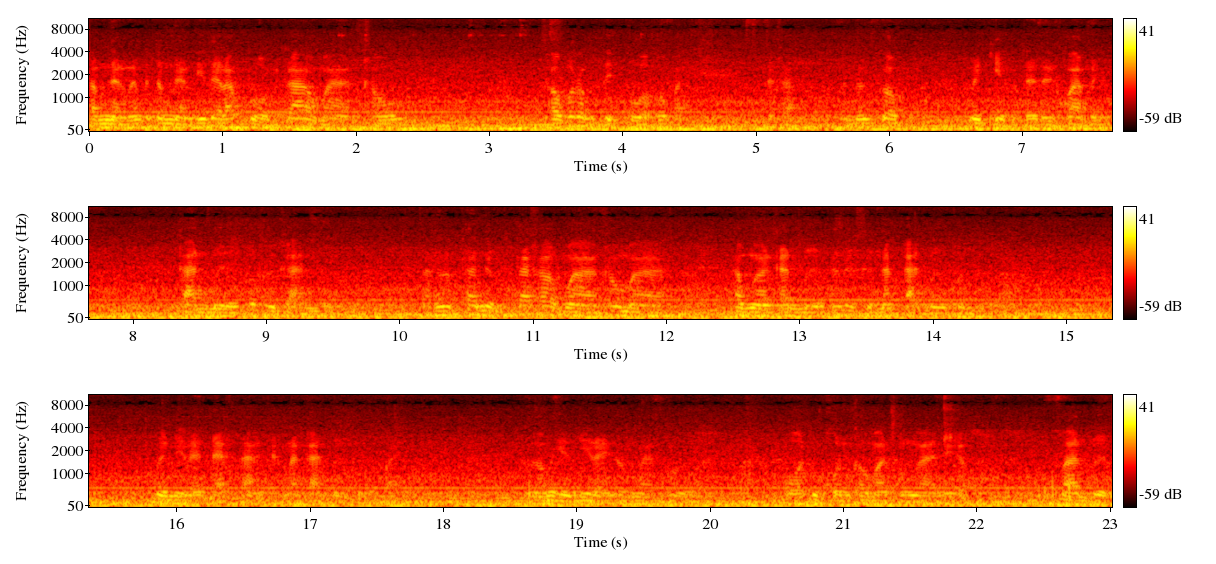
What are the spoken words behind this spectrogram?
ตำแหน่งนั้นเป็นตำแหน่งที่ได้รับโปรดเกล้ามาเขาเขาก็ต้องติดตัวเข้าไป นั้นก็ไม่เกี่ยวแต่ในความเป็นการเมืองก็คือการเมืองถ้าท่านถ้าเข้ามาเข้ามาทำงานการเมืองท่านก็คือนักการเมืองคนหนึ่งไม่มีอะไรแตกต่างจากนักการเมืองทั่วไปเราไม่เห็นมีอะไรต้องน่ากลัวเพราะว่าทุกคนเข้ามาทำงานให้กับบ้านเมือง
